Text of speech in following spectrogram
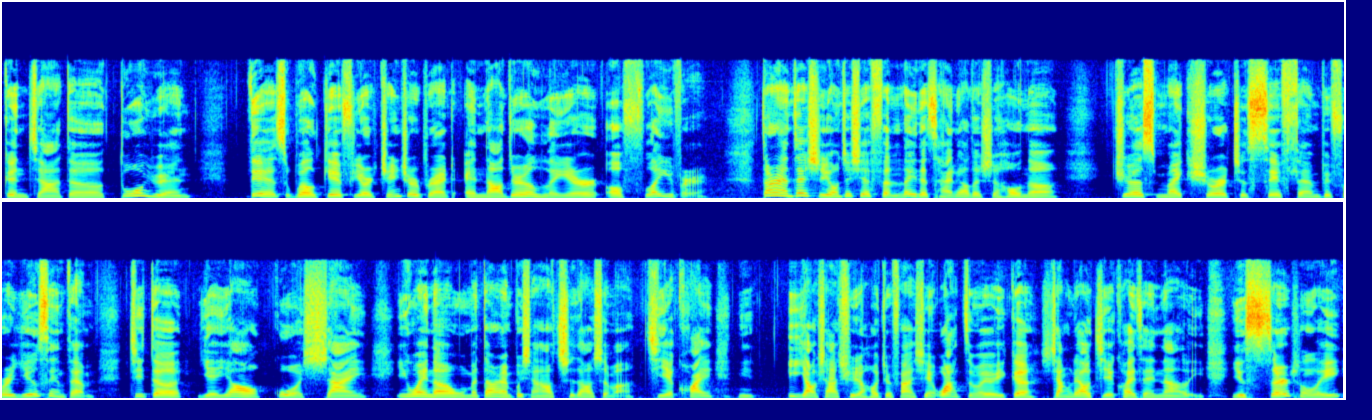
更加的多元。This will give your gingerbread another layer of flavor。当然，在使用这些粉类的材料的时候呢 ，just make sure to sift them before using them。记得也要过筛，因为呢，我们当然不想要吃到什么结块，你一咬下去，然后就发现哇，怎么有一个香料结块在那里？You certainly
